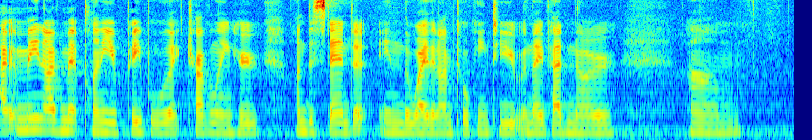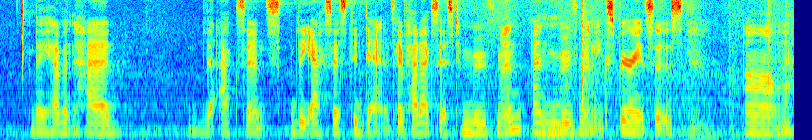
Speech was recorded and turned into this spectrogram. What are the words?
I mean, I've met plenty of people like traveling who understand it in the way that I'm talking to you, and they've had no. Um, they haven't had the accents, the access to dance. They've had access to movement and movement experiences. Um,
